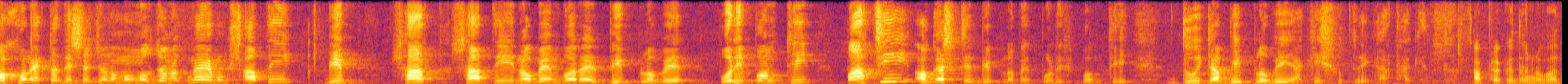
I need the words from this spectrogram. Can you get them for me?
কখনো একটা দেশের জন্য মঙ্গলজনক নয় এবং সাতই বিপ সাত সাতই নভেম্বরের বিপ্লবের পরিপন্থী পাঁচই অগস্টের বিপ্লবের পরিপন্থী দুইটা বিপ্লবী একই সূত্রে গাথা কিন্তু আপনাকে ধন্যবাদ।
